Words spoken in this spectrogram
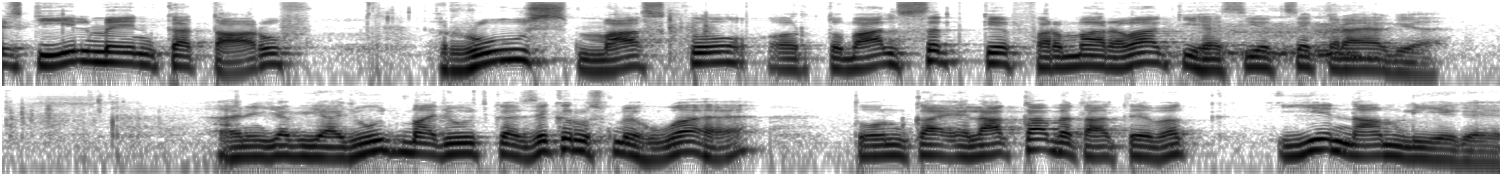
حزکیل میں ان کا تعارف روس، ماسکو اور تبالسک کے فرما روا کی حیثیت سے کرایا گیا ہے۔ یعنی جب یاجوج ماجوج کا ذکر اس میں ہوا ہے، تو ان کا علاقہ بتاتے وقت یہ نام لیے گئے۔ ہیں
